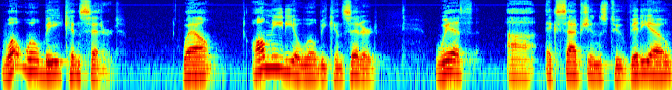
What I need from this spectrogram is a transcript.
what will be considered? Well, all media will be considered with uh, exceptions to video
